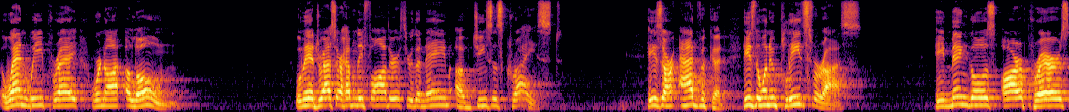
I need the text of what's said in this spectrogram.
When we pray, we're not alone. We may address our Heavenly Father through the name of Jesus Christ. He's our advocate, He's the one who pleads for us. He mingles our prayers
